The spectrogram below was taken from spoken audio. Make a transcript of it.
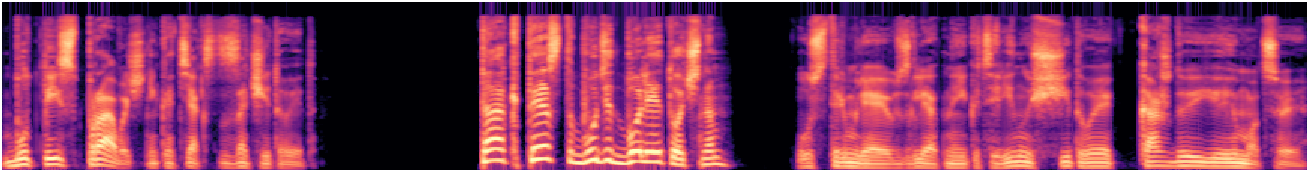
будто из справочника текст зачитывает. «Так тест будет более точным», — устремляю взгляд на Екатерину, считывая каждую ее эмоцию.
